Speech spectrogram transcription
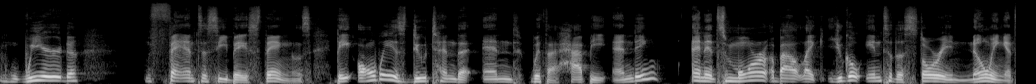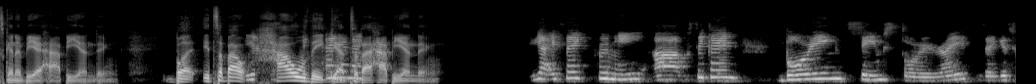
weird, fantasy based things, they always do tend to end with a happy ending. And it's more about like you go into the story knowing it's going to be a happy ending, but it's about Yeah, how they kinda get to like that happy ending. Yeah, it's like for me, uh, kind boring, same story, right? Like it's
